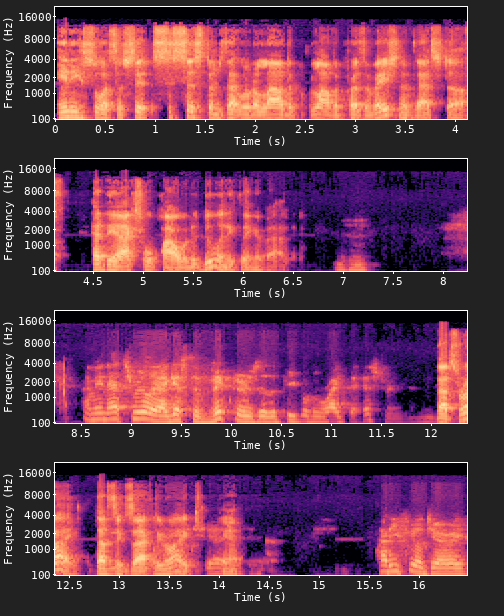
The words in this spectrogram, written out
any sorts of systems that would allow the allow the preservation of that stuff had the actual power to do anything about it. Mm-hmm. I mean, that's really, I guess, the victors are the people who write the history. That's right. That's exactly right. Yeah. yeah. How do you feel, Jerry?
